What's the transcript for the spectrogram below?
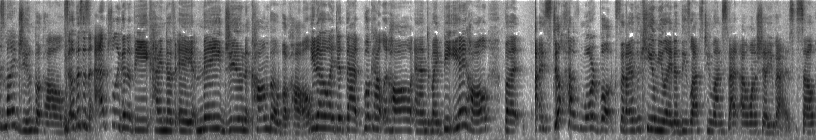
is my June book haul. So this is actually gonna be kind of a May-June combo book haul. You know, I did that book outlet haul and my BEA haul, but I still have more books that I've accumulated these last two months that I want to show you guys. So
